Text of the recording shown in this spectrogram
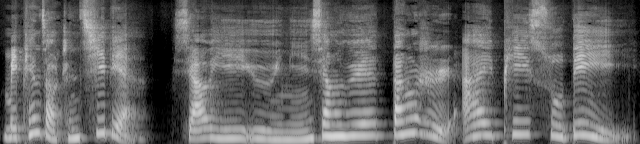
每天早晨七点，小乙与您相约。当日 IP 速递：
